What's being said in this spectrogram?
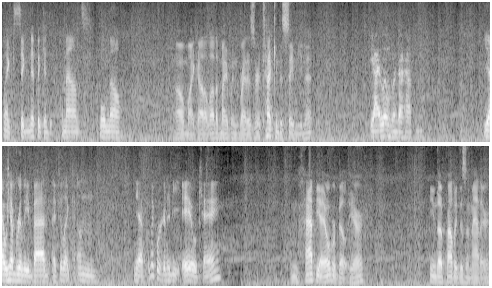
like significant amount, we'll know. Oh my god, a lot of my wind riders are attacking the same unit. Yeah, I love when that happens. Yeah, we have really bad. I feel like um, yeah, I feel like we're gonna be a okay. I'm happy I overbuilt here. Even though it probably doesn't matter.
